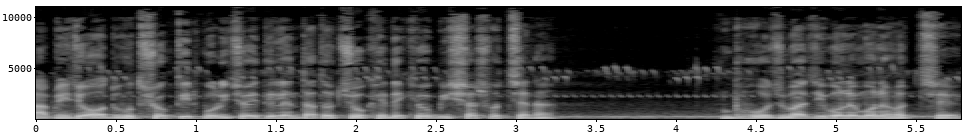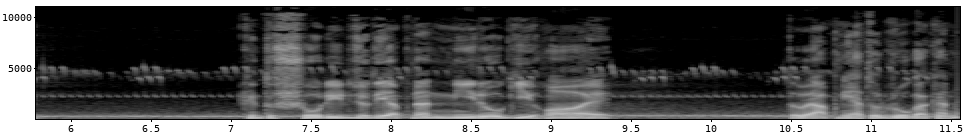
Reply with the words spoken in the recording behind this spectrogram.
আপনি যে অদ্ভুত শক্তির পরিচয় দিলেন তা তো চোখে দেখেও বিশ্বাস হচ্ছে না। ভোজবাজি বলে মনে হচ্ছে। কিন্তু শরীর যদি আপনার নিরোগী হয়, তবে আপনি এত রোগা কেন?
